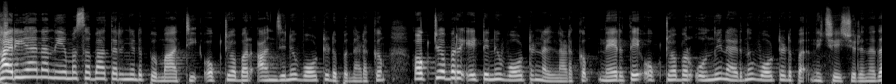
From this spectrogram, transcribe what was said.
ഹരിയാന നിയമസഭാ തെരഞ്ഞെടുപ്പ് മാറ്റി ഒക്ടോബർ അഞ്ചിന് വോട്ടെടുപ്പ് നടക്കും. ഒക്ടോബർ എട്ടിന് വോട്ടെണ്ണൽ നടക്കും. നേരത്തെ ഒക്ടോബർ ഒന്നിനായിരുന്നു വോട്ടെടുപ്പ് നിശ്ചയിച്ചിരുന്നത്.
